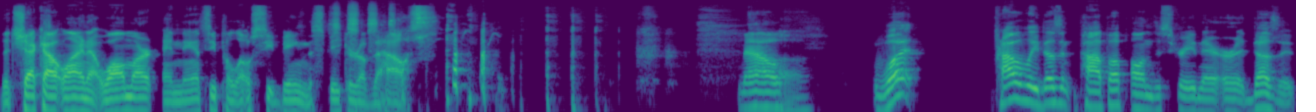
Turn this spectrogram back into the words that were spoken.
the checkout line at Walmart, and Nancy Pelosi being the Speaker of the House. now, Uh, what probably doesn't pop up on the screen there, or it doesn't,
